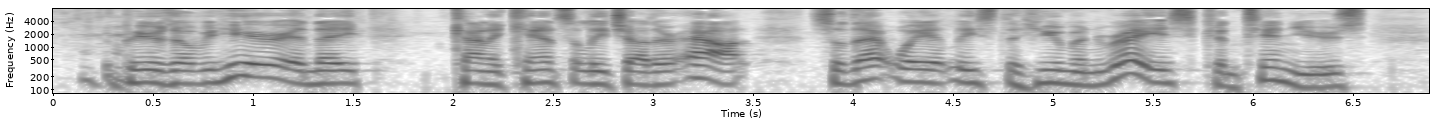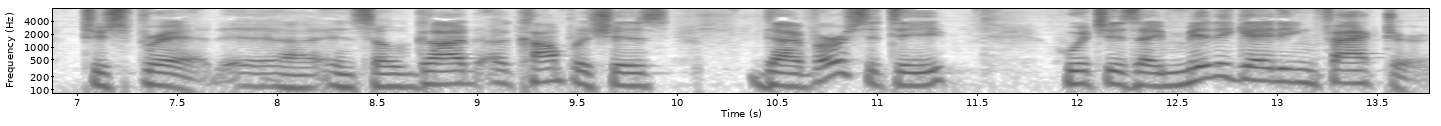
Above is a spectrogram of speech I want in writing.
appears over here, and they kind of cancel each other out. So that way, at least the human race continues to spread, uh, and so God accomplishes diversity which is a mitigating factor.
